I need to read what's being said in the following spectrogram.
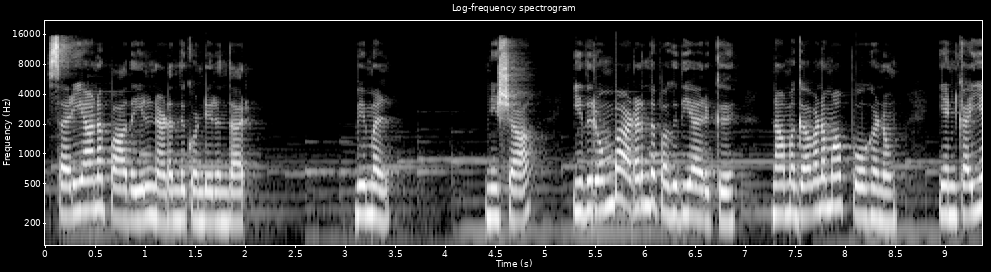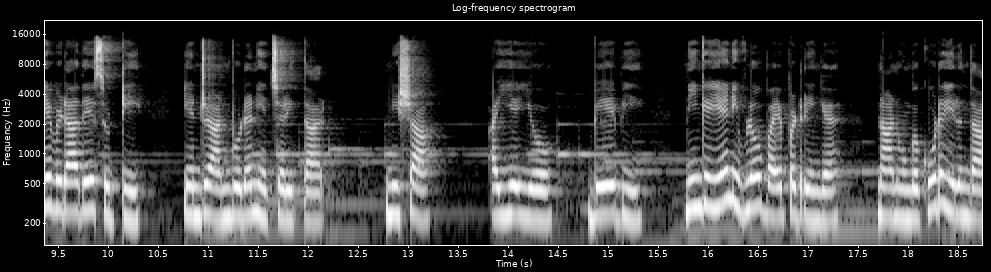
சரியான பாதையில் நடந்து கொண்டிருந்தார். விமல் நிஷா இது ரொம்ப அடர்ந்த பகுதியாக இருக்கு. நாம் கவனமாக போகணும். என் கையை விடாதே சுட்டி என்று அன்புடன் எச்சரித்தார். நிஷா ஐயையோ பேபி நீங்கள் ஏன் இவ்வளோ பயப்படுறீங்க? நான் உங்க கூட இருந்தா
